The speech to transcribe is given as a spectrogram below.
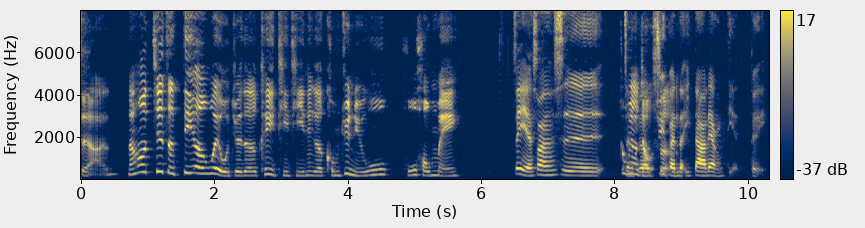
对啊，然后接着第二位，我觉得可以提提那个恐惧女巫胡红梅，这也算是重要角色，剧本的一大亮点。对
